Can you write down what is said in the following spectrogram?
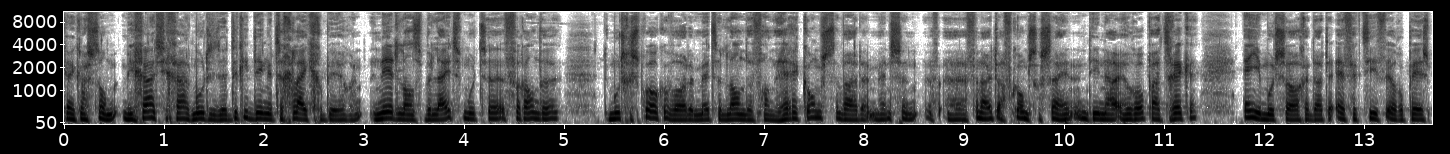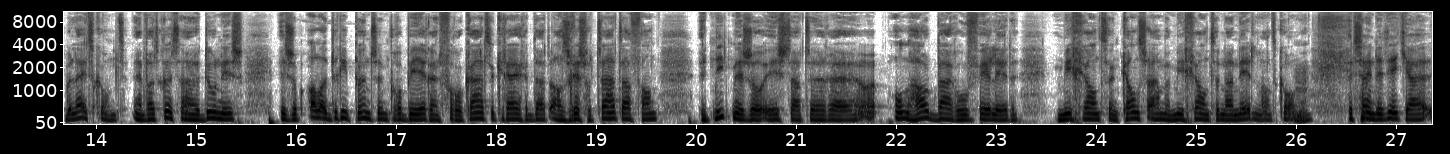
Kijk, als het om migratie gaat, moeten er drie dingen tegelijk gebeuren. Nederlands beleid moet uh, veranderen. Er moet gesproken worden met de landen van herkomst... waar de mensen uh, vanuit afkomstig zijn die naar Europa trekken. En je moet zorgen dat er effectief Europees beleid komt. En wat Rutte aan het doen is, is op alle drie punten proberen voor elkaar te krijgen... dat als resultaat daarvan het niet meer zo is... dat er uh, onhoudbare hoeveelheden migranten, kansarme migranten naar Nederland komen. Mm. Het zijn er dit jaar 70.000.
